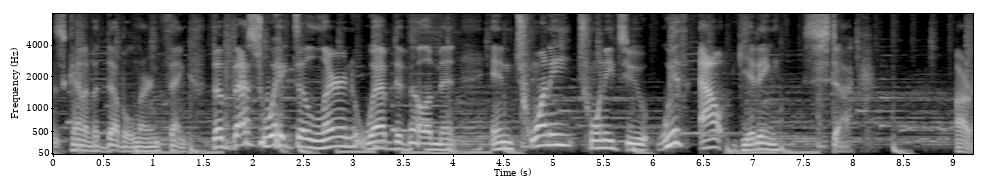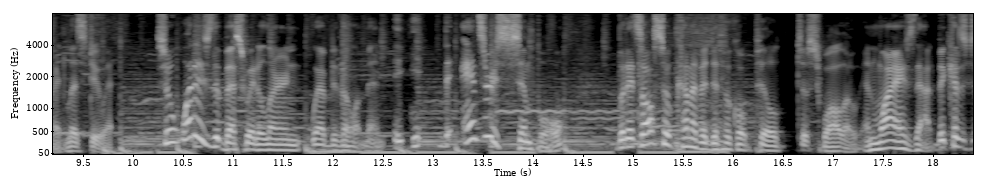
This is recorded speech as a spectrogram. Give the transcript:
it's kind of a double learn thing. The best way to learn web development in 2022 without getting stuck. All right, let's do it. So, what is the best way to learn web development? It, it, the answer is simple but it's also kind of a difficult pill to swallow. And why is that? Because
